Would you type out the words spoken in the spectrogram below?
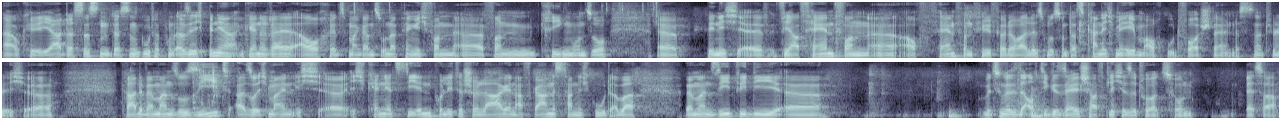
Ah, okay. Ja, das ist, ein, das ist ein guter Punkt. Also ich bin ja generell auch jetzt mal ganz unabhängig von, äh, von Kriegen und so, äh, bin ich äh, ja Fan von, äh, auch Fan von viel Föderalismus und das kann ich mir eben auch gut vorstellen. Das ist natürlich, äh, gerade wenn man so sieht, also ich meine, ich, äh, ich kenne jetzt die innenpolitische Lage in Afghanistan nicht gut, aber wenn man sieht, wie die, beziehungsweise auch die gesellschaftliche Situation besser.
